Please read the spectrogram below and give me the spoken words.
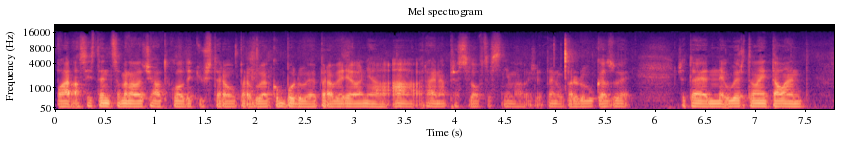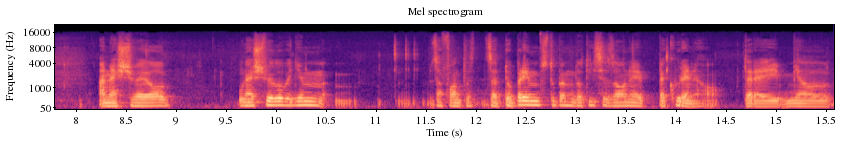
pár asistencemi na začátku, ale teď už teda opravdu jako boduje pravidelně a hraje na přesilovce s nimi, takže ten opravdu ukazuje, že to je neuvěřitelný talent. A Nashville, u Nashville vidím za, fanta- za dobrým vstupem do té sezóny Pekurineho, který měl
